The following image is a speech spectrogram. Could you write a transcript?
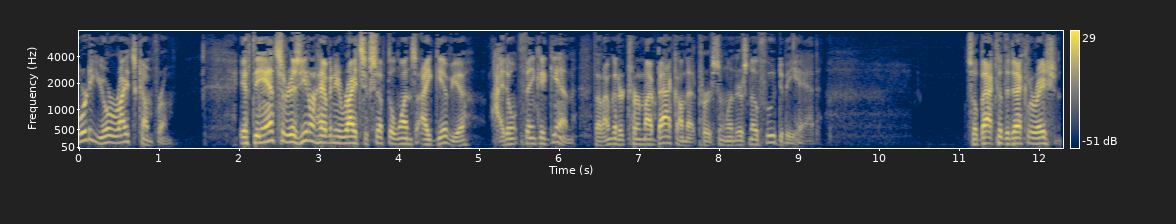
Where do your rights come from? If the answer is you don't have any rights except the ones I give you, I don't think again that I'm going to turn my back on that person when there's no food to be had. So back to the declaration.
